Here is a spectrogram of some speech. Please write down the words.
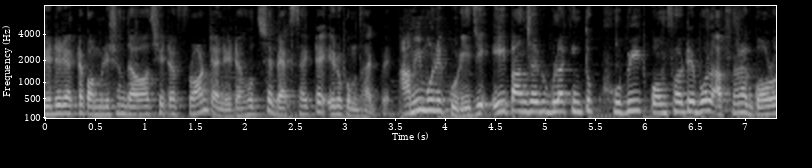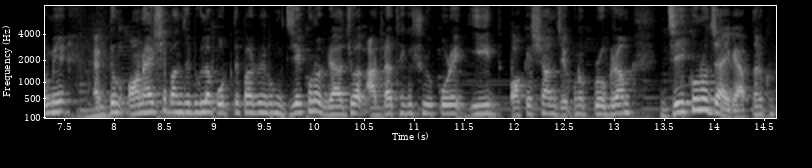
রেডের একটা কম্বিনেশন দেওয়া আছে এটা ফ্রন্ট অ্যান্ড এটা হচ্ছে ব্যাক সাইডটা এরকম থাকবে। আমি মনে করি যে এই পাঞ্জাবিগুলো কিন্তু খুবই কমফোর্টেবল আপনারা গরমে একদম অনায়াসে পাঞ্জাবিগুলো পরতে পারবেন এবং যে কোনো গ্রাজুয়াল আড্ডা থেকে শুরু করে ঈদ অকেশন যে কোনো প্রোগ্রাম যে কোনো জায়গায় আপনারা খুব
